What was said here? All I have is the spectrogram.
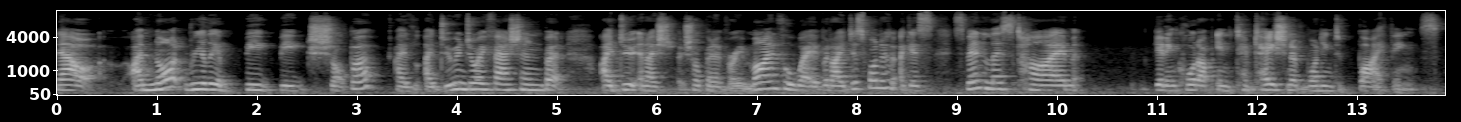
Now, I'm not really a big, big shopper. I, I do enjoy fashion, but I do, and I shop in a very mindful way, but I just want to, I guess, spend less time getting caught up in temptation of wanting to buy things.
